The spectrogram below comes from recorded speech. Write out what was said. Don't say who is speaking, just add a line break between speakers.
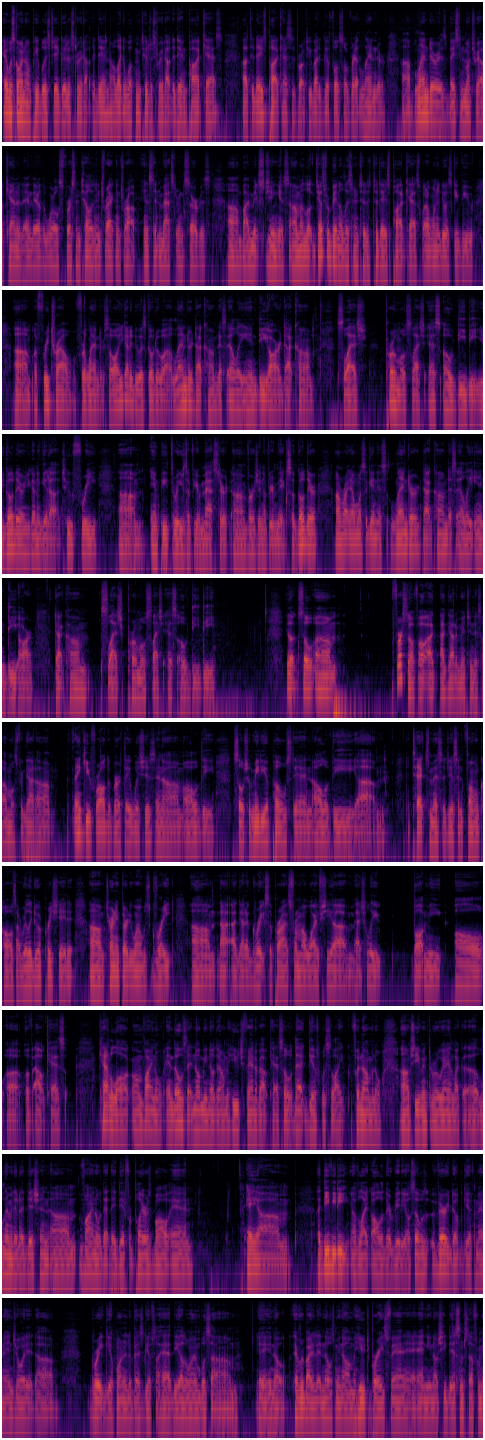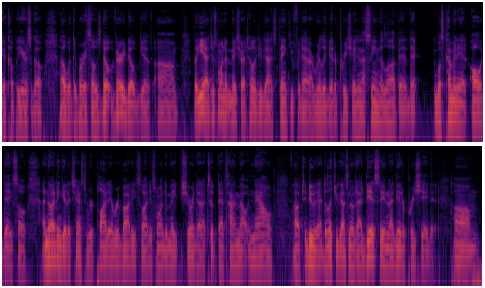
Hey, what's going on, people? It's Jay Good of Straight Out the Den. I'd like to welcome you to the Straight Out the Den podcast. Uh, today's podcast is brought to you by the good folks over at LANDR. Um, LANDR is based in Montreal, Canada, and they're the world's first intelligent drag and drop instant mastering service um, by MixGenius. Um, and look, just for being a listener to the, today's podcast, what I want to do is give you um, a free trial for LANDR. So all you got to do is go to uh, landr.com, that's L A N D R.com slash promo slash SODD. You go there and you're going to get uh, two free um, MP3s of your mastered um, version of your mix. So go there um, right now. Once again, it's landr.com. That's L A N D R.com slash promo slash SODD. Look, so um, first off, oh, I, I got to mention this. I almost forgot. Um, thank you for all the birthday wishes and um, all of the social media posts and all of the um, the text messages and phone calls. I really do appreciate it. Um, turning 31 was great. Um, I, I, got a great surprise from my wife. She um, actually bought me all uh, of OutKast catalog on vinyl and those that know me know that i'm a huge fan of OutKast so that gift was like phenomenal um, she even threw in like a, a limited edition um, vinyl that they did for players ball and a um, a DVD of like all of their videos. So it was a very dope gift, man. I enjoyed it. Um, great gift. One of the best gifts I had. The other one was, um, you know, everybody that knows me know I'm a huge Braves fan, and you know she did some stuff for me a couple years ago uh, with the Braves. So it's dope, very dope gift. Um, but yeah, I just wanted to make sure I told you guys thank you for that. I really did appreciate it, and I seen the love that that was coming in all day. So I know I didn't get a chance to reply to everybody. So I just wanted to make sure that I took that time out now uh, to do that, to let you guys know that I did see it and I did appreciate it. Um,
